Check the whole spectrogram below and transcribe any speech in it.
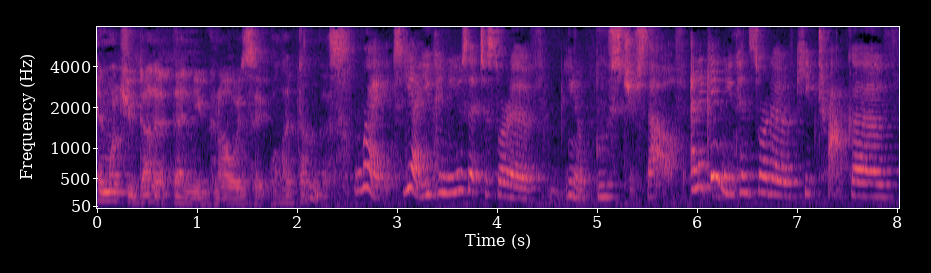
And once you've done it, then you can always say, well, I've done this. Right. Yeah, you can use it to sort of, you know, boost yourself. And again, you can sort of keep track of,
